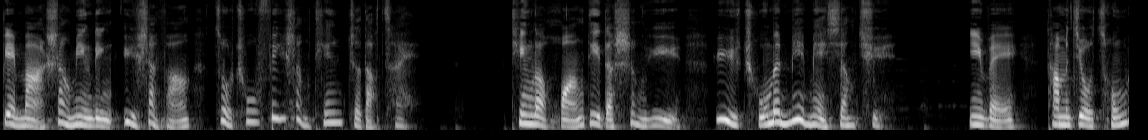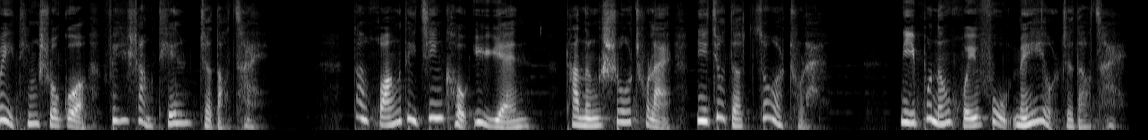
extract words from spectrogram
便马上命令御膳房做出飞上天这道菜。听了皇帝的圣谕，御厨们面面相觑，因为。他们就从未听说过飞上天这道菜，但皇帝金口玉言，他能说出来，你就得做出来，你不能回复没有这道菜。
